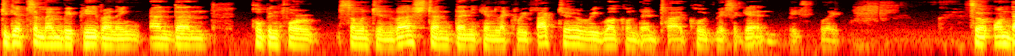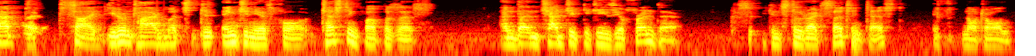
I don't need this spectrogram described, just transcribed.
to get some MVP running, and then hoping for someone to invest, and then you can like refactor, rework on the entire code base again, basically. So on that side, you don't hire much engineers for testing purposes and then ChatGPT is your friend there. You can still write certain tests, if not all.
